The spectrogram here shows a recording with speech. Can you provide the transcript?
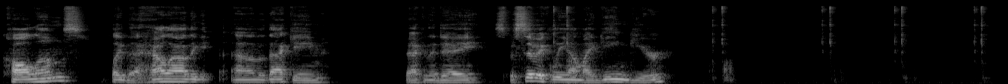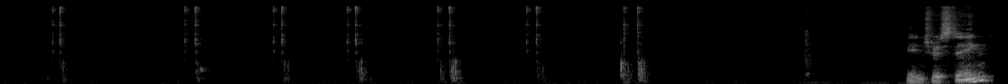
Columns. Played the hell out of, the, out of that game back in the day, specifically on my Game Gear. Interesting.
